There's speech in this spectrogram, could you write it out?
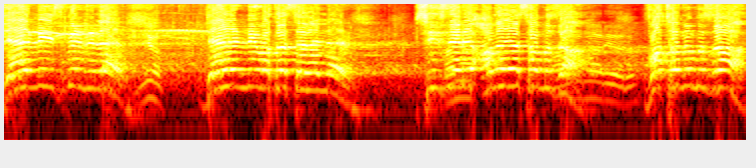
Değerli İzmirliler, değerli vatanseverler, sizleri anayasamıza, vatanımıza,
